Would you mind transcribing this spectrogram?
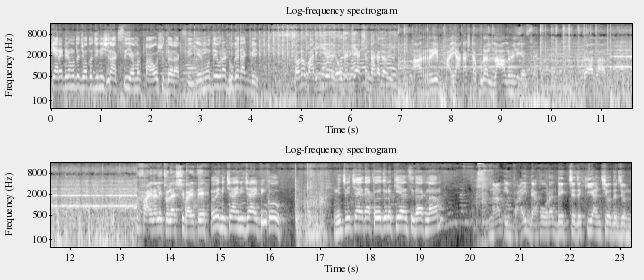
ক্যারেটের মধ্যে যত জিনিস রাখছি, আমার পাও সুদ্ধা রাখছি। এর মধ্যে ওরা ঢুকে থাকবে। চলো বাড়ি গিয়ে ওদের রিয়াকশন দেখা যাবে। আরে ভাই, আকাশটা পুরা লাল হয়ে গেছে। পুরা লাল। ফাইনালি চলে আসছি বাড়িতে। ওই, নিচে আয় নিচে আয়, পিঙ্কু। নিচে নিচে আয় দেখ তোদের জন্য কি আনছি দেখ নাম? নাম এই ভাই দেখো ওরা দেখছে যে কি আনছি ওদের জন্য।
